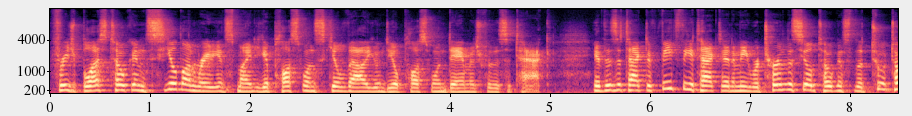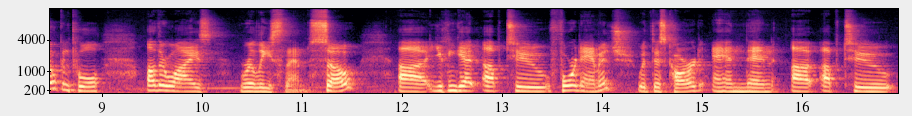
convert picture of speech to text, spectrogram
For each Blessed token sealed on Radiant Smite, you get plus one skill value and deal plus one damage for this attack. If this attack defeats the attacked enemy, return the sealed tokens to the to- token pool, otherwise, release them. So, uh, you can get up to four damage with this card, and then uh, up to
